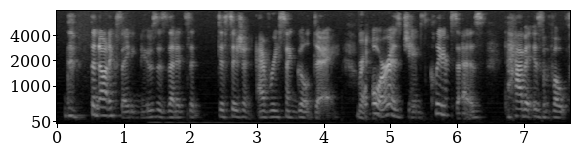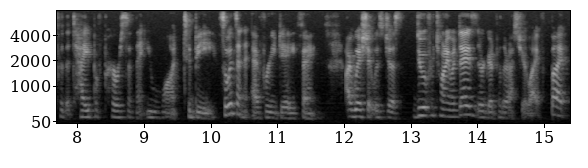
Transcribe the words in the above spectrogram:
the not exciting news is that it's a decision every single day. Right. Or as James Clear says, the habit is a vote for the type of person that you want to be. So it's an everyday thing. I wish it was just do it for 21 days, they're good for the rest of your life. But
